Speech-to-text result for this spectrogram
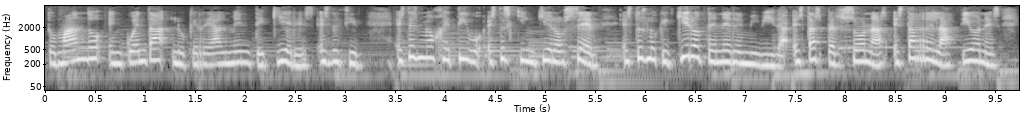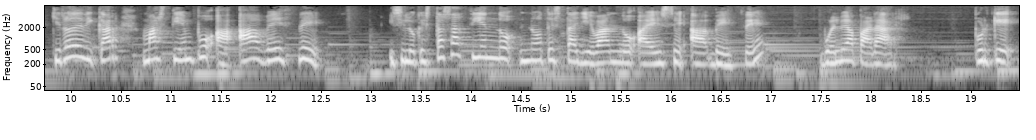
tomando en cuenta lo que realmente quieres. Es decir, este es mi objetivo, este es quien quiero ser, esto es lo que quiero tener en mi vida, estas personas, estas relaciones, quiero dedicar más tiempo a ABC. Y si lo que estás haciendo no te está llevando a ese ABC, vuelve a parar. Porque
